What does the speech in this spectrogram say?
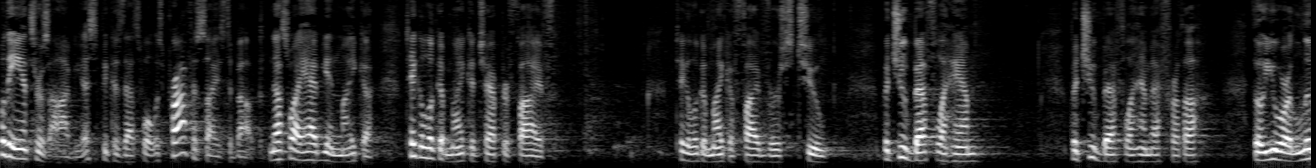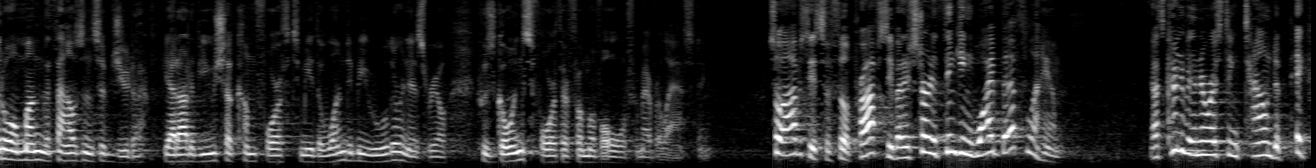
Well, the answer is obvious because that's what was prophesied about. And that's why I have you in Micah. Take a look at Micah chapter 5. Take a look at Micah 5, verse 2. But you, Bethlehem, but you, Bethlehem Ephrathah, though you are little among the thousands of Judah, yet out of you shall come forth to me the one to be ruler in Israel, whose goings forth are from of old, from everlasting. So obviously it's fulfilled prophecy, but I started thinking, why Bethlehem? That's kind of an interesting town to pick.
